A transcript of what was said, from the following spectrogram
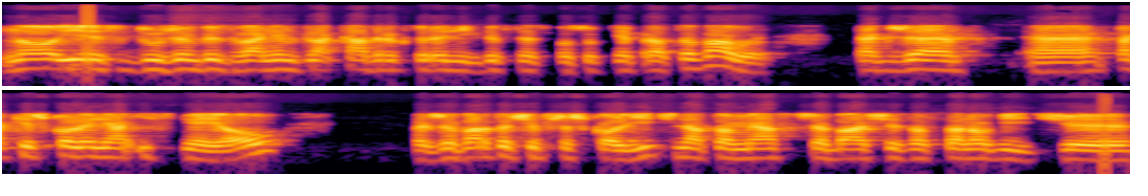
no jest dużym wyzwaniem dla kadr, które nigdy w ten sposób nie pracowały. Także takie szkolenia istnieją, także warto się przeszkolić, natomiast trzeba się zastanowić, e,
